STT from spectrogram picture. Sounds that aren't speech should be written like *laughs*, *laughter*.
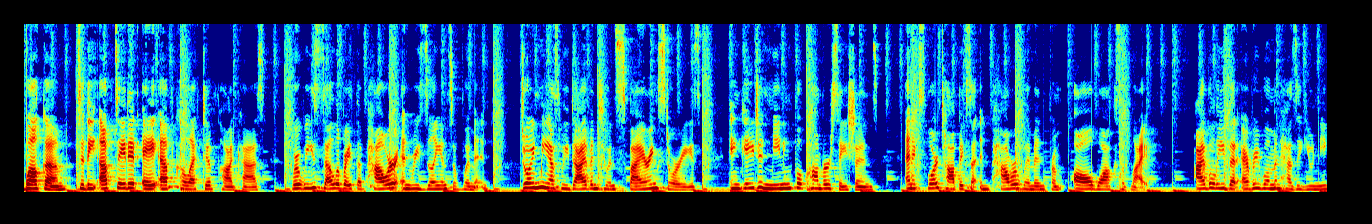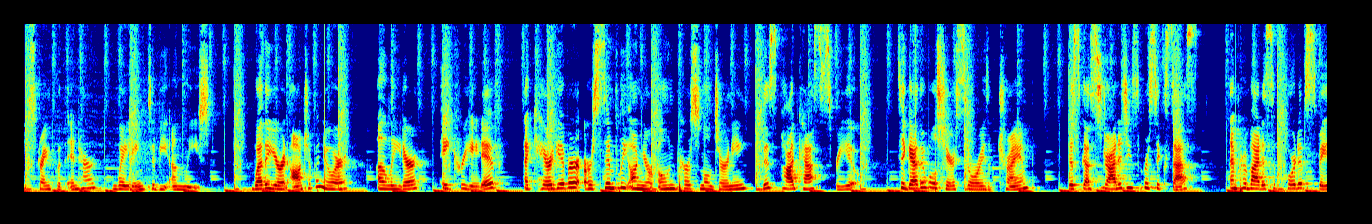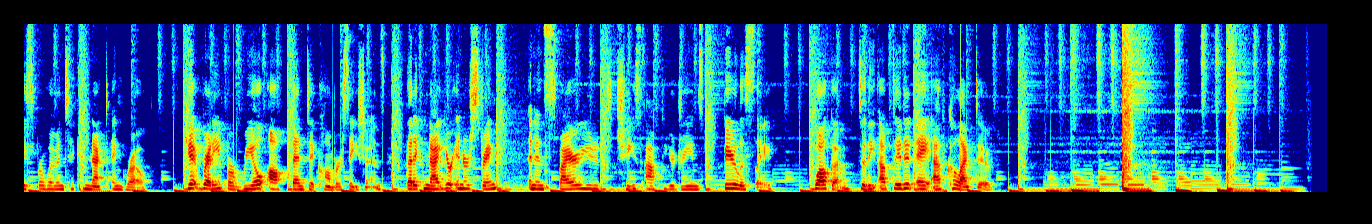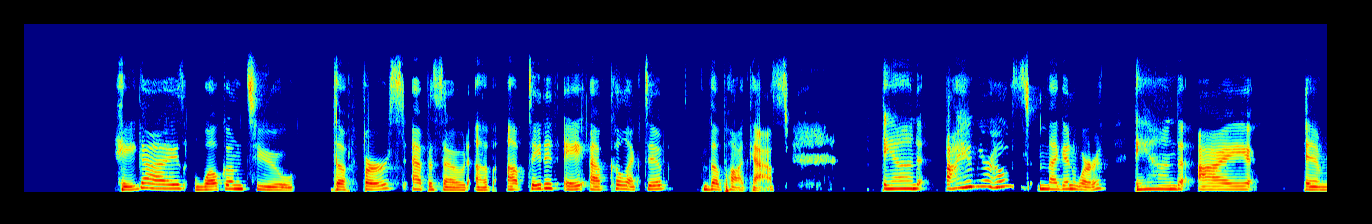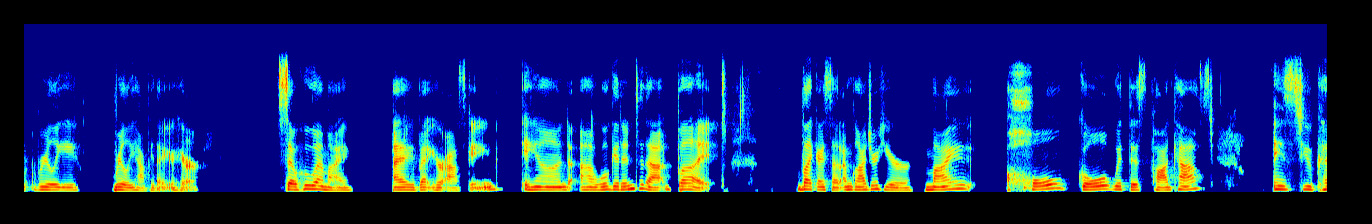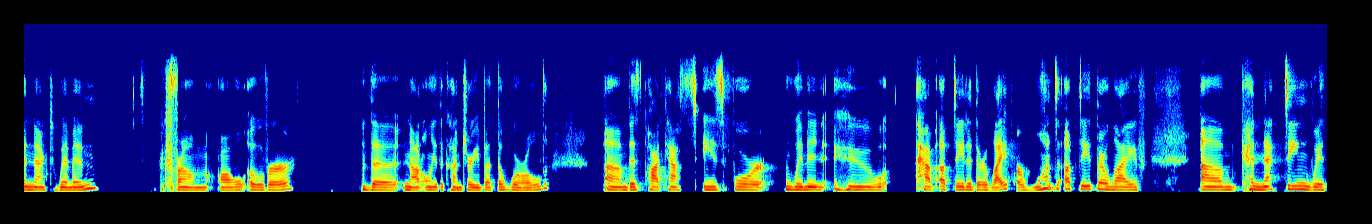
Welcome to the Updated AF Collective podcast, where we celebrate the power and resilience of women. Join me as we dive into inspiring stories, engage in meaningful conversations, and explore topics that empower women from all walks of life. I believe that every woman has a unique strength within her waiting to be unleashed. Whether you're an entrepreneur, a leader, a creative, a caregiver, or simply on your own personal journey, this podcast is for you. Together, we'll share stories of triumph discuss strategies for success, and provide a supportive space for women to connect and grow. Get ready for real, authentic conversations that ignite your inner strength and inspire you to chase after your dreams fearlessly. Welcome to the Updated AF Collective. Hey guys, welcome to the first episode of Updated AF Collective, the podcast. And I am your host, Megan Worth, and I am really, really happy that you're here. So, who am I? I bet you're asking. And uh, we'll get into that. But like I said, I'm glad you're here. My whole goal with this podcast is to connect women from all over the not only the country but the world um, this podcast is for women who have updated their life or want to update their life, um, connecting with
